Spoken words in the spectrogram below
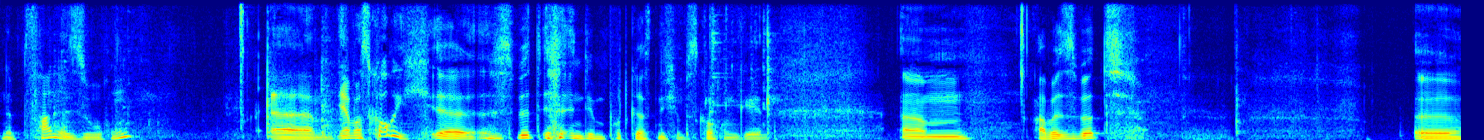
eine Pfanne suchen. Ähm, ja, was koche ich? Äh, es wird in dem Podcast nicht ums Kochen gehen. Ähm, aber es wird äh,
